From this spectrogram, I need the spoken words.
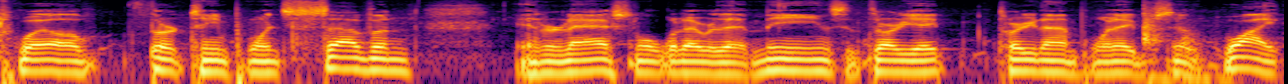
12, 13.7. International, whatever that means, and 38, 39.8% white.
